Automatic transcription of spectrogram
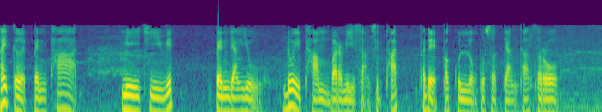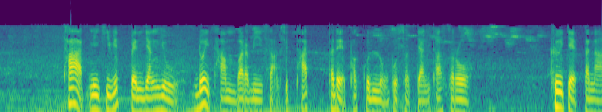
ให้เกิดเป็นธาตุ มีชีวิตเป็นยังอยู่ด้วยธรรมบารมีสามสิบทัศพระเดชพระคุณหลวงปู่สดจันทัสโรธาตุมีชีวิตเป็นยังอยู่ด้วยธรรมบารมีสามสิบทัศพระเดชพระคุณหลวงปู่สดจันทัสโร คือเจตนา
